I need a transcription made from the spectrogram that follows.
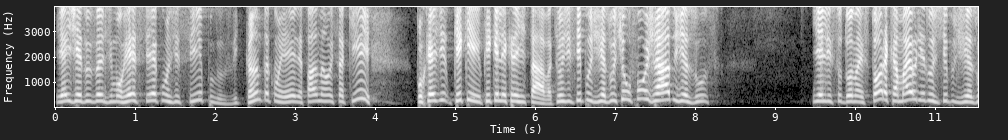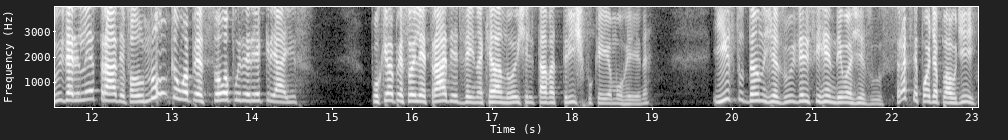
E aí Jesus, antes de morrer, ceia com os discípulos e canta com ele. Ele fala, não, isso aqui... Porque o que, que, que ele acreditava? Que os discípulos de Jesus tinham forjado Jesus. E ele estudou na história que a maioria dos discípulos de Jesus era iletrada. Ele falou, nunca uma pessoa poderia criar isso. Porque uma pessoa iletrada ia dizer, naquela noite ele estava triste porque ia morrer, né? E estudando Jesus, ele se rendeu a Jesus. Será que você pode aplaudir?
